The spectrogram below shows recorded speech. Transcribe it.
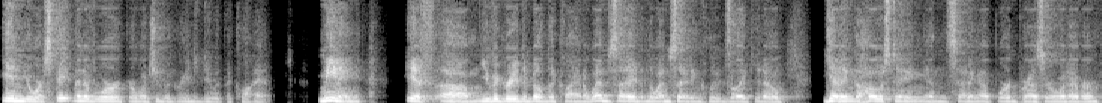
in your statement of work or what you've agreed to do with the client. Meaning, if um, you've agreed to build the client a website and the website includes like, you know, getting the hosting and setting up WordPress or whatever,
